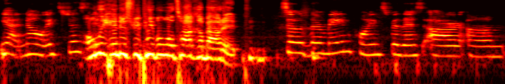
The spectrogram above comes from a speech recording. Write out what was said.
Yeah, no, it's just Only industry people will talk about it. So their main points for this are um,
